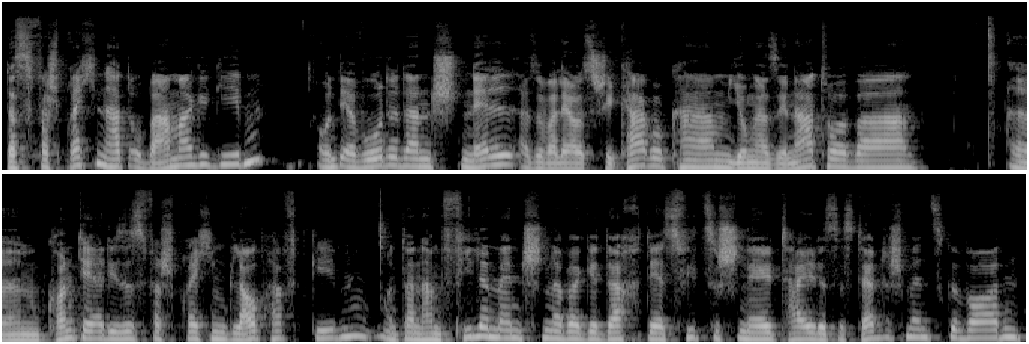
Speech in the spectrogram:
Das Versprechen hat Obama gegeben und er wurde dann schnell, also weil er aus Chicago kam, junger Senator war, ähm, konnte er dieses Versprechen glaubhaft geben. Und dann haben viele Menschen aber gedacht, der ist viel zu schnell Teil des Establishments geworden.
